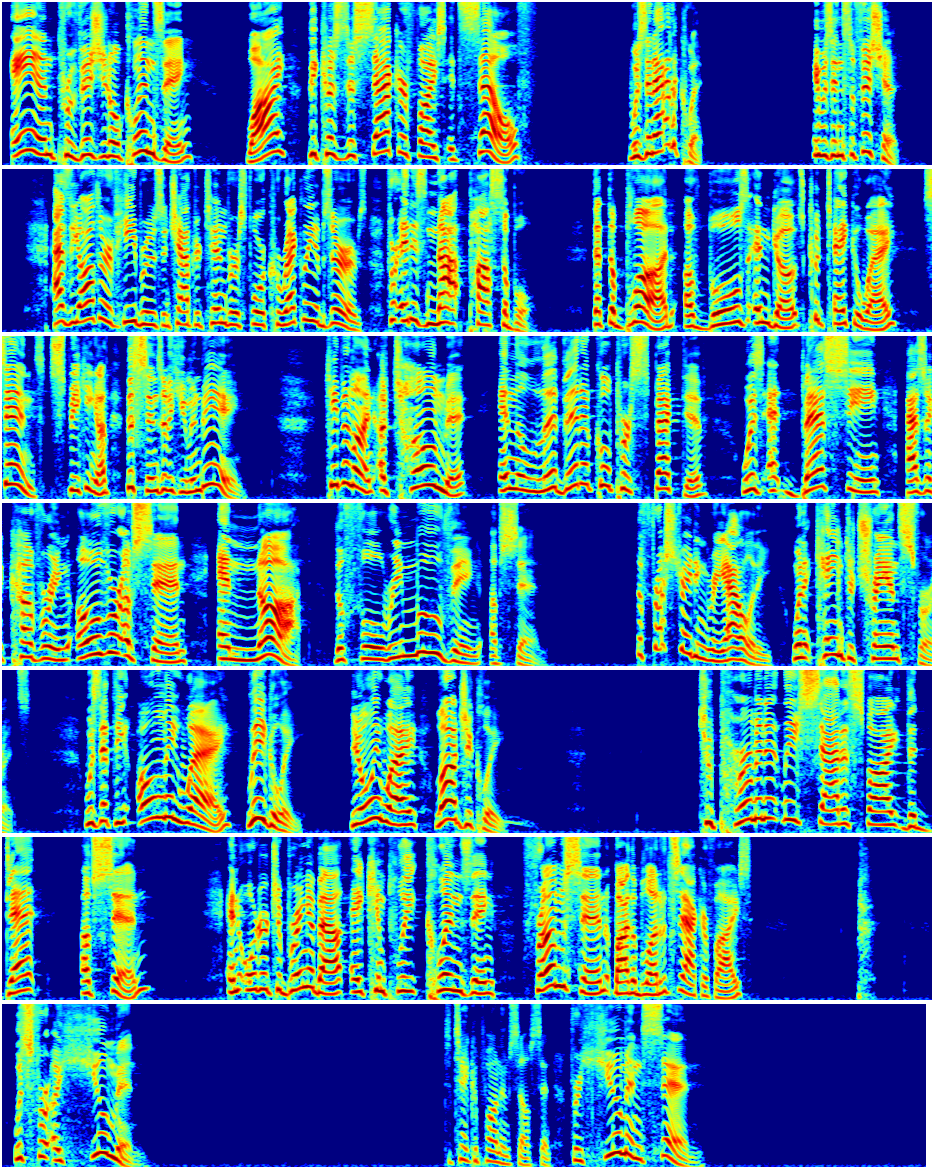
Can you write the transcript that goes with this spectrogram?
and provisional cleansing. Why? Because the sacrifice itself was inadequate, it was insufficient. As the author of Hebrews in chapter 10, verse 4 correctly observes, for it is not possible that the blood of bulls and goats could take away sins, speaking of the sins of a human being. Keep in mind, atonement in the Levitical perspective was at best seen as a covering over of sin and not the full removing of sin. The frustrating reality when it came to transference was that the only way, legally, the only way, logically, to permanently satisfy the debt of sin in order to bring about a complete cleansing from sin by the blood of the sacrifice was for a human to take upon himself sin. For human sin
